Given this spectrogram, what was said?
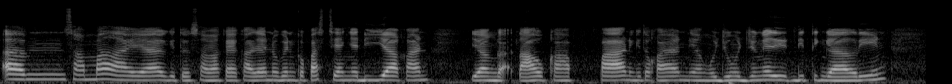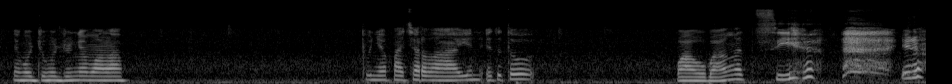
um, sama lah ya gitu sama kayak kalian nungguin kepastiannya dia kan yang nggak tahu kapan gitu kan yang ujung-ujungnya ditinggalin yang ujung-ujungnya malah punya pacar lain itu tuh wow banget sih. Ya udah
